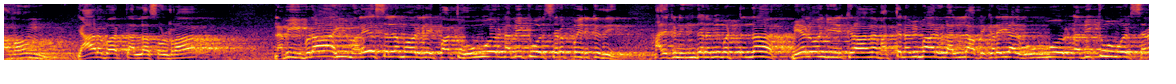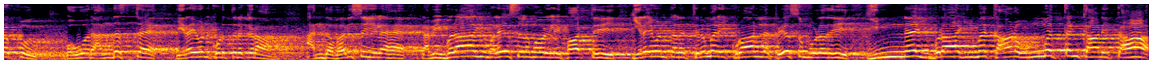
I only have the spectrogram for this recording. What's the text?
சமம். யாரை பார்த்து அல்லாஹ் சொல்றான்? நபி இப்ராஹிம் அலையசல்லம் அவர்களை பார்த்து ஒவ்வொரு நபிக்கும் ஒரு சிறப்பு இருக்குது. அதுக்கு இந்த நபி மட்டும்தான் மேலோங்கி இருக்கிறாங்க. மற்ற நபிமார்கள் அல்ல அப்படி கிடையாது. ஒவ்வொரு நபிக்கும் ஒவ்வொரு சிறப்பு ஒவ்வொரு அந்தஸ்தை இறைவன் கொடுத்திருக்கிறான். அந்த வரிசையில நபி இப்ராஹிம் அலையசல்லம் அவர்களை பார்த்து இறைவன் தனது திருமறை குரான்ல பேசும் பொழுது இன்ன இப்ராஹிம காண உண்மத்தன் காணித்தான்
